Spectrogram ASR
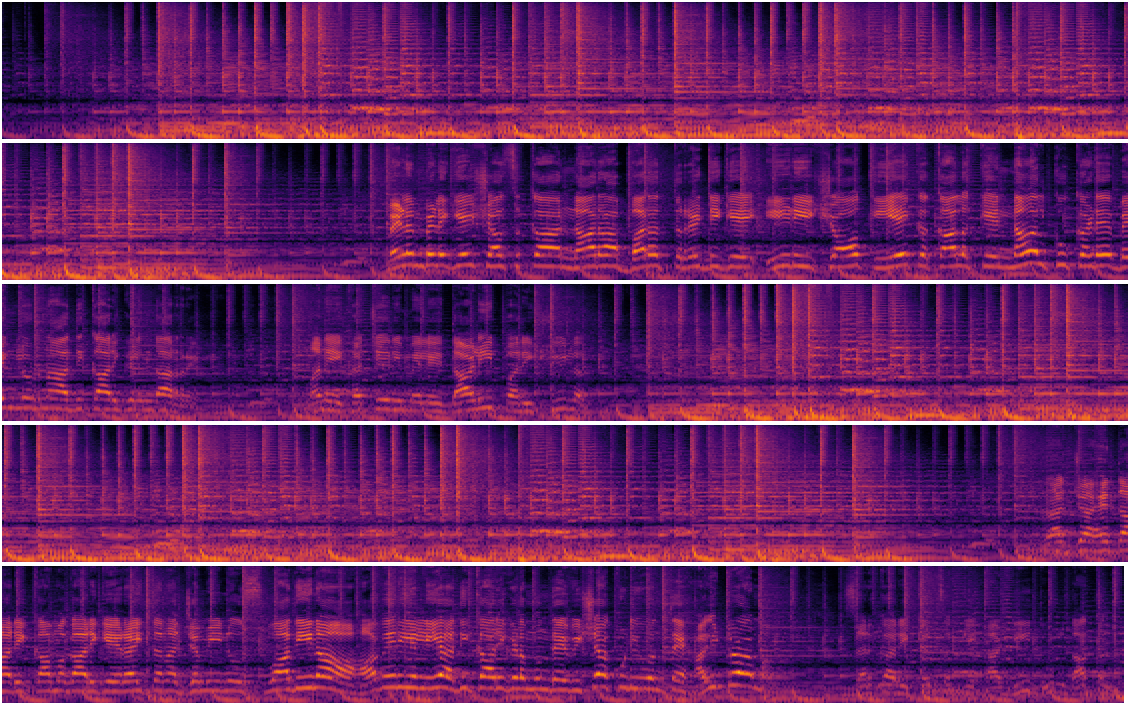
ಬೆಳಂಬೆಳಗ್ಗೆ ಶಾಸಕ ನಾರಾ ಭರತ್ ರೆಡ್ಡಿಗೆ ಇಡಿ ಶಾಕ್. ಏಕಕಾಲಕ್ಕೆ ನಾಲ್ಕು ಕಡೆ ಬೆಂಗಳೂರಿನ ಅಧಿಕಾರಿಗಳಿಂದ ರೇಡ್ ಮನೆ ಕಚೇರಿ ಮೇಲೆ ದಾಳಿ ಪರಿಶೀಲನೆ. ರಾಜ್ಯ ಹೆದ್ದಾರಿ ಕಾಮಗಾರಿಗೆ ರೈತನ ಜಮೀನು ಸ್ವಾಧೀನ. ಹಾವೇರಿಯಲ್ಲಿ ಅಧಿಕಾರಿಗಳ ಮುಂದೆ ವಿಷ ಕುಡಿಯುವಂತೆ ಹೈಡ್ರಾಮಾ. ಸರ್ಕಾರಿ ಕೆಲಸಕ್ಕೆ ಅಡ್ಡಿ ದೂರು ದಾಖಲು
